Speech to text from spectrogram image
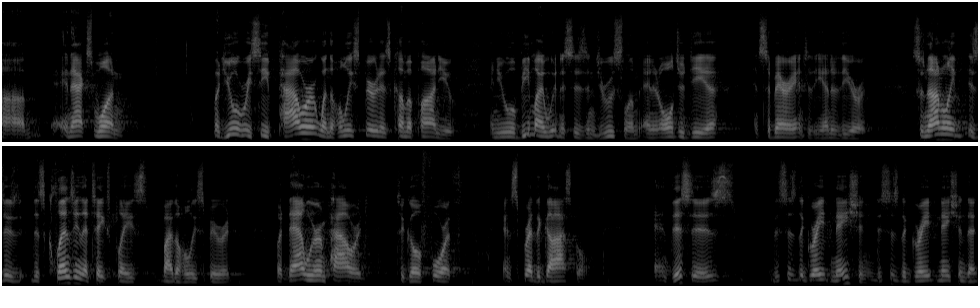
Um, in Acts 1, but you will receive power when the Holy Spirit has come upon you, and you will be my witnesses in Jerusalem and in all Judea and Samaria and to the end of the earth. So not only is there this cleansing that takes place by the Holy Spirit, but now we're empowered to go forth and spread the gospel and this is, this is the great nation. This is the great nation that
